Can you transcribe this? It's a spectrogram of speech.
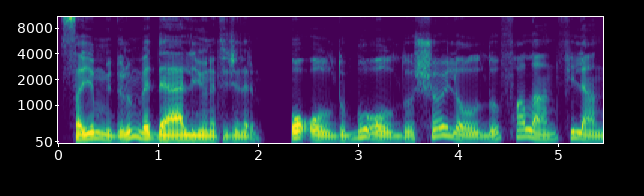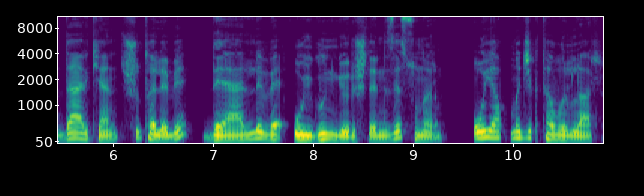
Sayın müdürüm ve değerli yöneticilerim. O oldu, bu oldu, şöyle oldu falan filan derken şu talebi değerli ve uygun görüşlerinize sunarım. O yapmacık tavırlar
